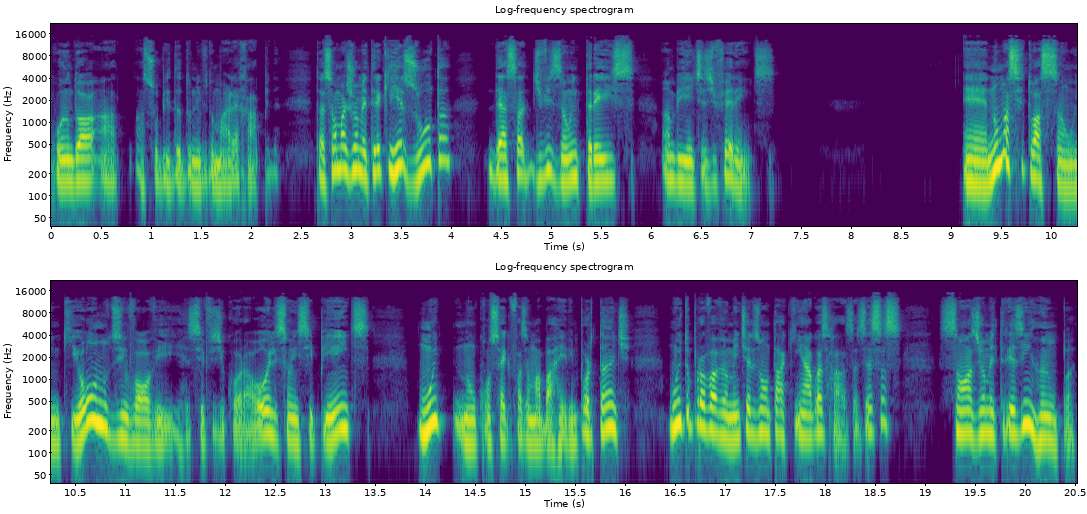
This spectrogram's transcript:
quando a, a, a, subida do nível do mar é rápida. Então, essa é uma geometria que resulta dessa divisão em três ambientes diferentes. É, numa situação em que ou não desenvolve recifes de coral ou eles são incipientes, muito, não consegue fazer uma barreira importante, muito provavelmente eles vão estar aqui em águas rasas. Essas são as geometrias em rampa,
